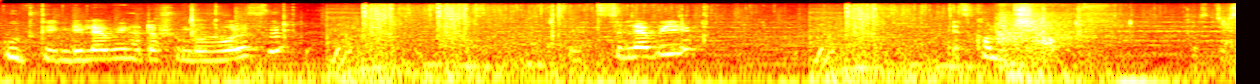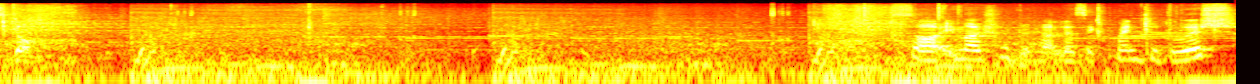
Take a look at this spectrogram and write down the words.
Gut, gegen die Larry hat er schon geholfen. Letzte Larry. Jetzt kommt Chop. So, immer schön durch alle Segmente durch.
